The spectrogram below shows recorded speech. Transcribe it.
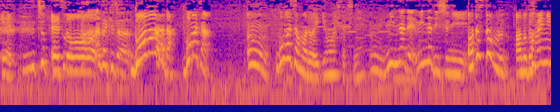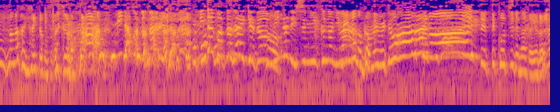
け？ちょっと、えっーだけじゃ、ゴマ原だ。ゴマちゃんうん。ゴマちゃんまでは行きましたしね。うん、みんなで、みんなで一緒に。私多分、あの画面にの中に入ったことないから。あ、見たことないんだ。見たことないけど、みんなで一緒に行くのには。みんなの画面見て、わー、すごいって言ってこっちでなんかやられて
